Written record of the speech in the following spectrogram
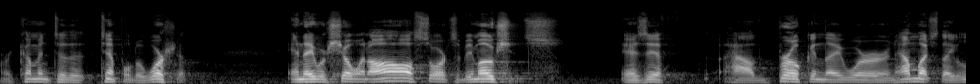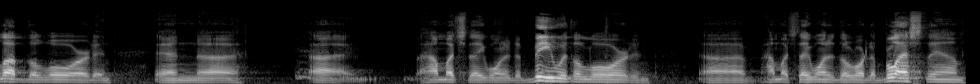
or coming to the temple to worship, and they were showing all sorts of emotions as if how broken they were and how much they loved the Lord and and uh, uh, how much they wanted to be with the Lord and uh, how much they wanted the Lord to bless them,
